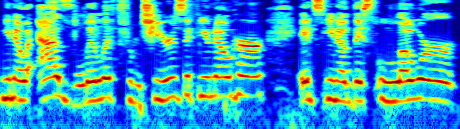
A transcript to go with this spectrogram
know as lilith from cheers if you know her it's you know this lower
